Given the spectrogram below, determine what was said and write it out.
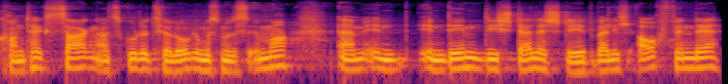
Kontext sagen. Als guter Theologe muss man das immer, ähm, in, in dem die Stelle steht, weil ich auch finde,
